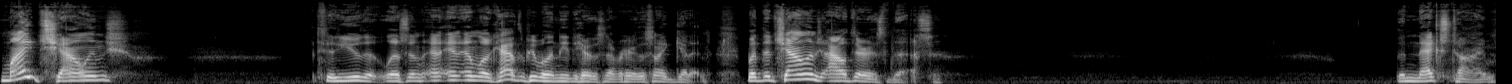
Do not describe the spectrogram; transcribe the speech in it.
My challenge to you that listen, and, and, and look, half the people that need to hear this never hear this, and I get it. But the challenge out there is this. The next time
